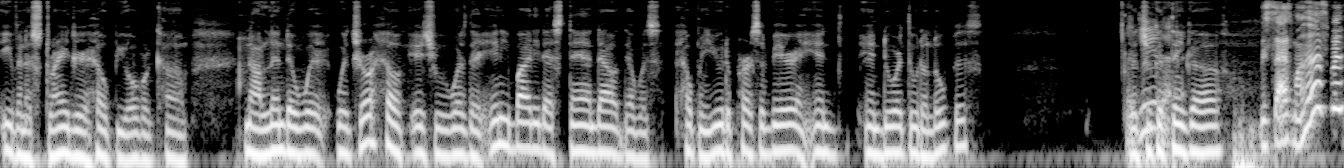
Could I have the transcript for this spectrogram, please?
even a stranger help you overcome. Now, Linda, with with your health issue, was there anybody that stand out that was helping you to persevere and en- endure through the lupus that you Yeah. could think of? besides my husband.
